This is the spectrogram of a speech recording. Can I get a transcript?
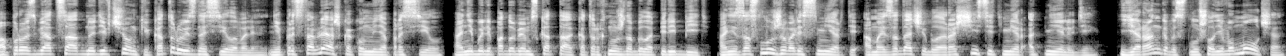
По просьбе отца одной девчонки, которую изнасиловали. Не представляешь, как он меня просил. Они были подобием скота, которых нужно было перебить. Они заслуживали смерти, а моей задачей было расчистить мир от нелюдей. Яранговый слушал его молча.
